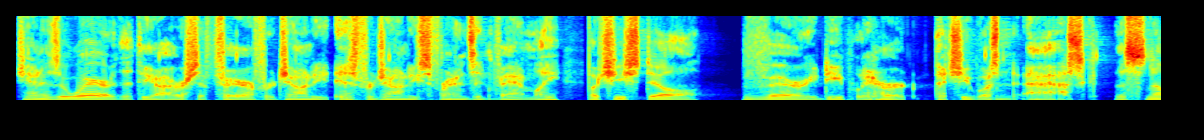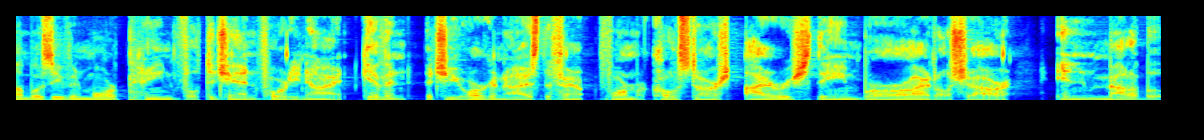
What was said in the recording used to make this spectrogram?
Jen is aware that the Irish affair for Johnny is for Johnny's friends and family, but she's still very deeply hurt that she wasn't asked. The snub was even more painful to Jen 49, given that she organized the fa- former co-star's Irish-themed bridal shower in Malibu.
